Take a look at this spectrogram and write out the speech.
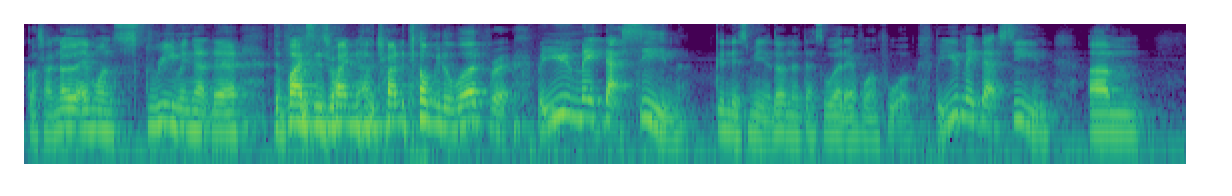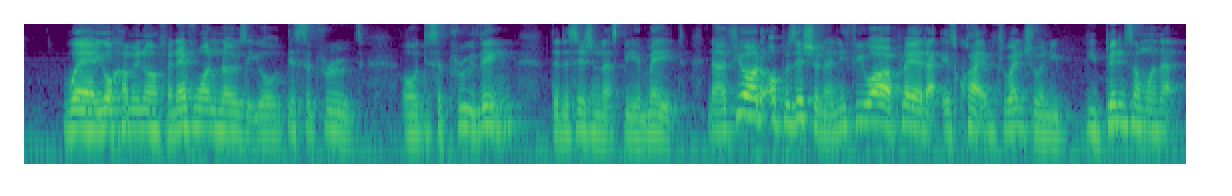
Gosh, I know everyone's screaming at their devices right now trying to tell me the word for it. But you make that scene, goodness me, I don't know if that's the word everyone thought of, but you make that scene um, where you're coming off and everyone knows that you're disapproved or disapproving the decision that's being made. Now, if you are the opposition and if you are a player that is quite influential and you, you've been someone that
